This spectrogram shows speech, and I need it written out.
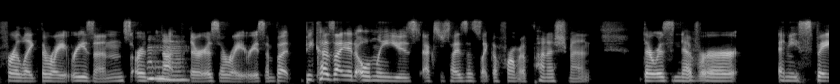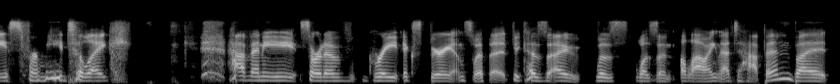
for like the right reasons or mm-hmm. not there is a right reason but because i had only used exercise as like a form of punishment there was never any space for me to like have any sort of great experience with it because I was wasn't allowing that to happen. But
